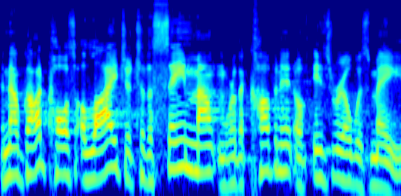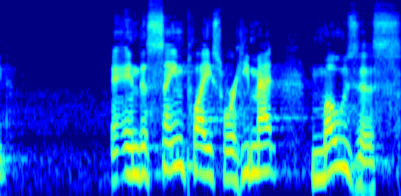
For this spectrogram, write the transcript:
And now God calls Elijah to the same mountain where the covenant of Israel was made. In the same place where he met Moses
